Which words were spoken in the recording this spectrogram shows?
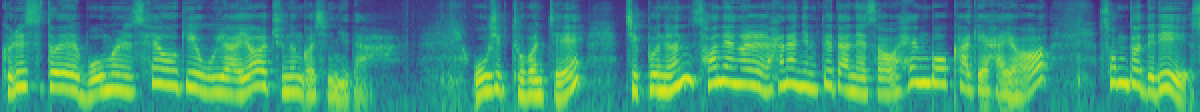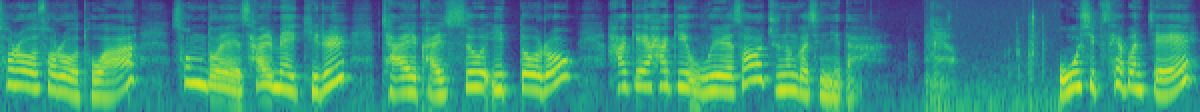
그리스도의 몸을 세우기 위하여 주는 것입니다. 52번째, 직분은 선행을 하나님 뜻 안에서 행복하게 하여 성도들이 서로 서로 도와 성도의 삶의 길을 잘 갈 수 있도록 하게 하기 위해서 주는 것입니다. 53번째,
